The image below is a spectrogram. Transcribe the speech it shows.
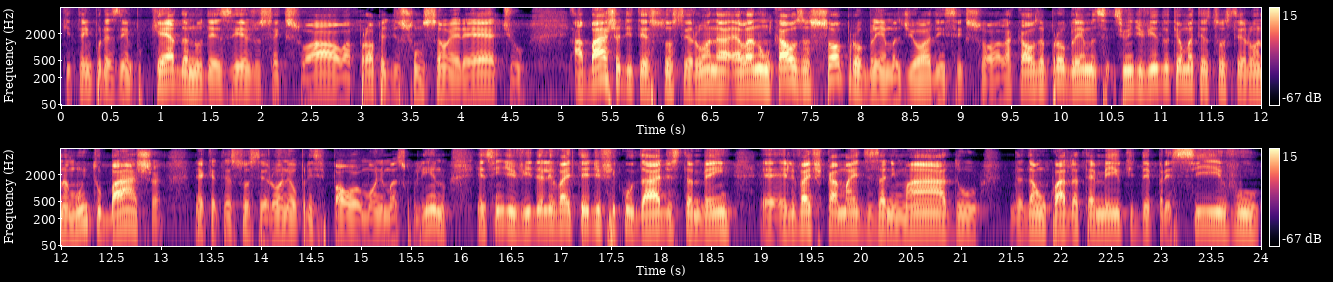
que tem, por exemplo, queda no desejo sexual, a própria disfunção erétil, a baixa de testosterona, ela não causa só problemas de ordem sexual, ela causa problemas. Se o indivíduo tem uma testosterona muito baixa, né, que a testosterona é o principal hormônio masculino, esse indivíduo ele vai ter dificuldades também, é, ele vai ficar mais desanimado, dá um quadro até meio que depressivo,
